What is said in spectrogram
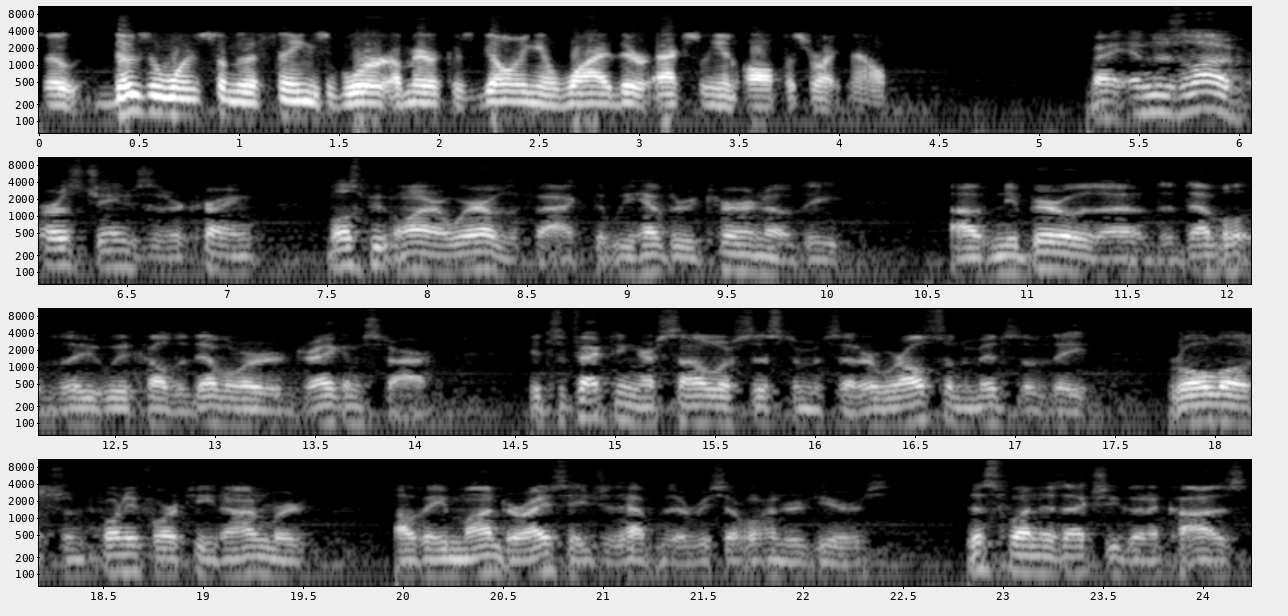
So those are one some of the things where America's going and why they're actually in office right now. Right, and there's a lot of Earth changes that are occurring. Most people aren't aware of the fact that we have the return of the of Nibiru, the, the devil, the, we call the devil or dragon star, It's affecting our solar system, etc. We're also in the midst of the rollouts from 2014 onward of a Maunder ice age that happens every several hundred years. This one is actually going to cause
